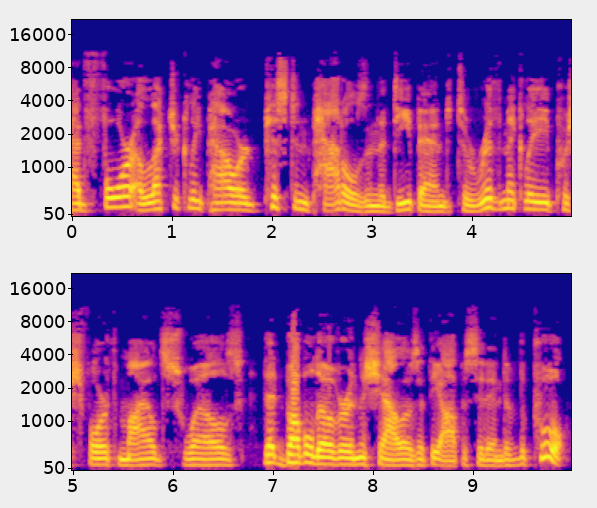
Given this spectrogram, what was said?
had four electrically powered piston paddles in the deep end to rhythmically push forth mild swells that bubbled over in the shallows at the opposite end of the pool.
